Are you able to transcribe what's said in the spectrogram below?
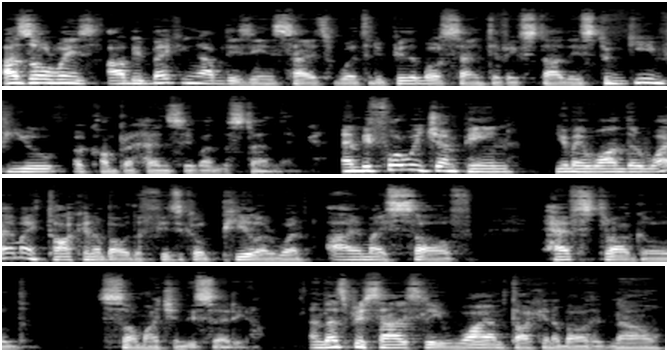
As always, I'll be backing up these insights with reputable scientific studies to give you a comprehensive understanding. And before we jump in, you may wonder why am I talking about the physical pillar when I myself have struggled so much in this area? And that's precisely why I'm talking about it now.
